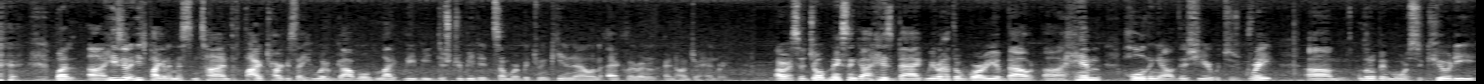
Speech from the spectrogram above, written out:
but uh, he's gonna, he's probably gonna miss some time. The five targets that he would have got will likely be distributed somewhere between Keenan Allen, Ekeler, and, and Hunter Henry. All right, so Joe Mixon got his bag. We don't have to worry about uh, him holding out this year, which is great um, a little bit more security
